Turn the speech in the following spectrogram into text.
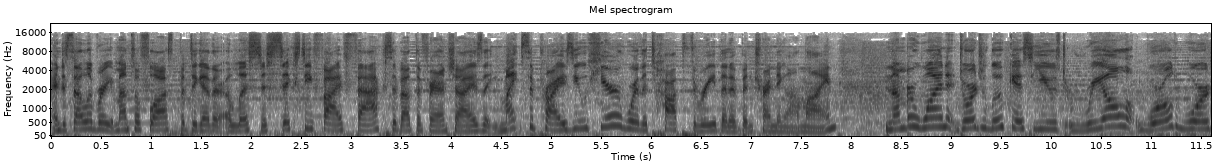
And to celebrate, Mental Floss put together a list of 65 facts about the franchise that might surprise you. Here were the top three that have been trending online. Number one, George Lucas used real World War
